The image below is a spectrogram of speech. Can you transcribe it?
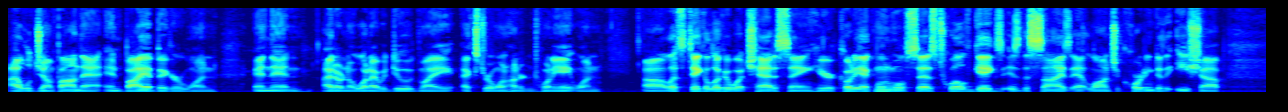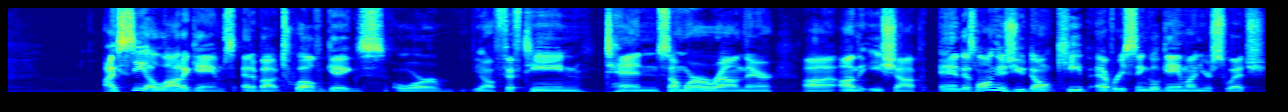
I will jump on that and buy a bigger one. And then I don't know what I would do with my extra 128 one. Uh, let's take a look at what Chad is saying here. Kodiak Moonwolf says 12 gigs is the size at launch according to the eShop. I see a lot of games at about 12 gigs or, you know, 15, 10, somewhere around there uh, on the eShop. And as long as you don't keep every single game on your Switch,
